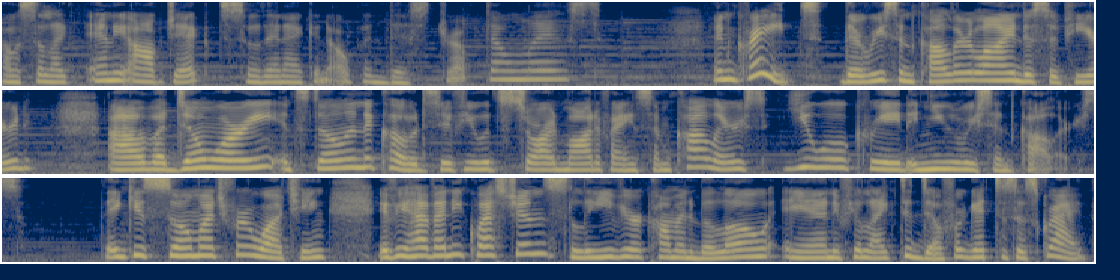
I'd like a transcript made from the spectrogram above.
I'll select any object so then I can open this drop down list and great, the recent color line disappeared. Uh, but don't worry, it's still in the code, so if you would start modifying some colors, you will create a new recent colors. Thank you so much for watching. If you have any questions, leave your comment below, and if you liked it, don't forget to subscribe.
